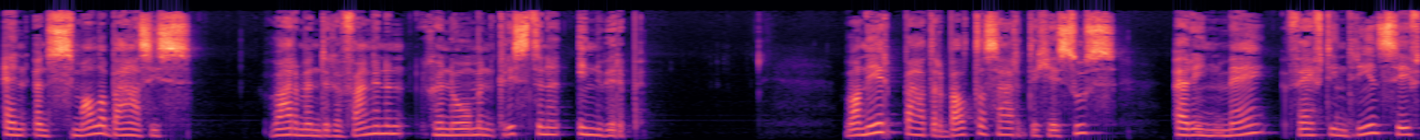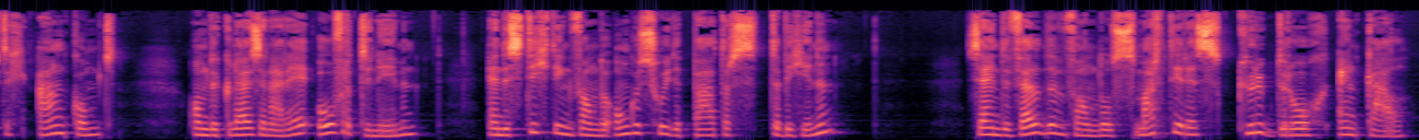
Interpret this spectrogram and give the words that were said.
en een smalle basis, waar men de gevangenen genomen christenen inwierp. Wanneer pater Balthasar de Jesus er in mei 1573 aankomt om de kluizenarij over te nemen en de stichting van de ongeschoeide paters te beginnen, zijn de velden van Los Martires kurkdroog en kaal.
